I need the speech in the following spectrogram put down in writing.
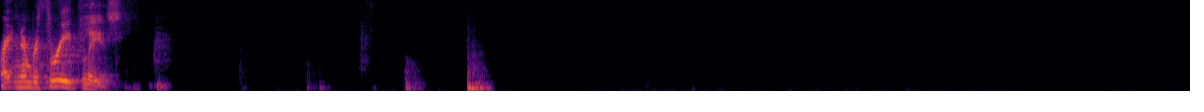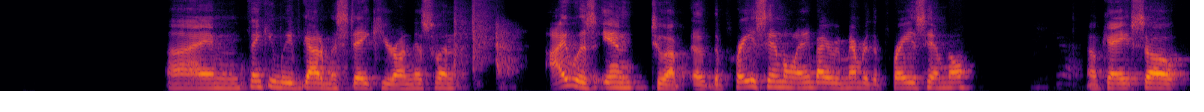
All right, number three, please. I'm thinking we've got a mistake here on this one. I was into a, a, the praise hymnal. Anybody remember the praise hymnal? Okay, so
